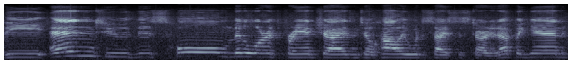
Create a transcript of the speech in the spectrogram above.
The end to this whole Middle Earth franchise until Hollywood decides to start it up again.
